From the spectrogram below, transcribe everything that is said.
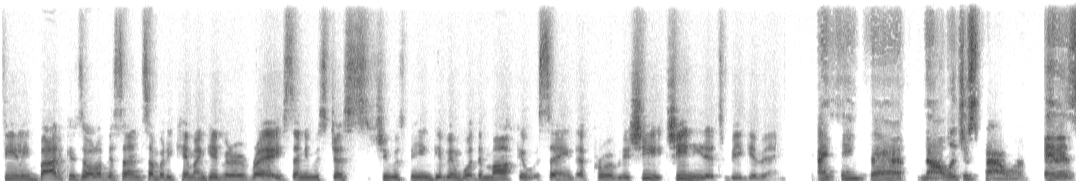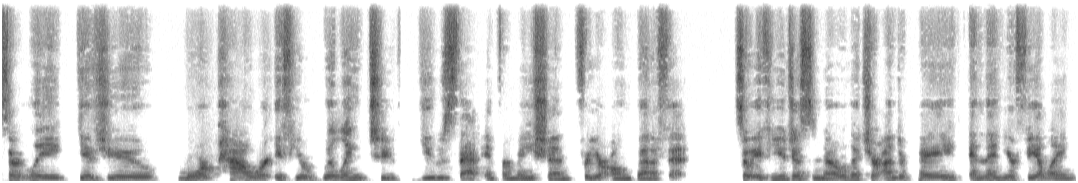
feeling bad because all of a sudden somebody came and gave her a raise and it was just she was being given what the market was saying that probably she she needed to be given I think that knowledge is power, and it certainly gives you more power if you're willing to use that information for your own benefit. So if you just know that you're underpaid and then you're feeling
